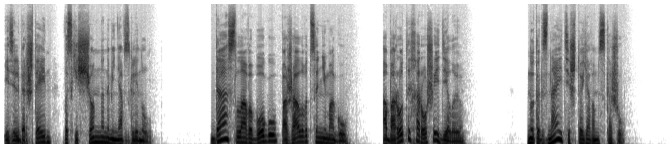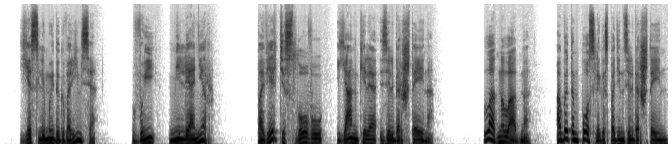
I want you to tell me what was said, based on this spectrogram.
И Зильберштейн восхищенно на меня взглянул. Да, слава богу, пожаловаться не могу. Обороты хорошие делаю. Ну так знаете, что я вам скажу? Если мы договоримся, вы миллионер. Поверьте слову Янкеля Зельберштейна. Ладно, ладно. Об этом после, господин Зельберштейн.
